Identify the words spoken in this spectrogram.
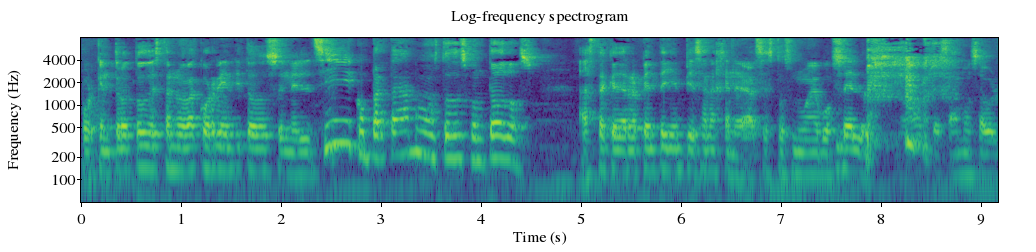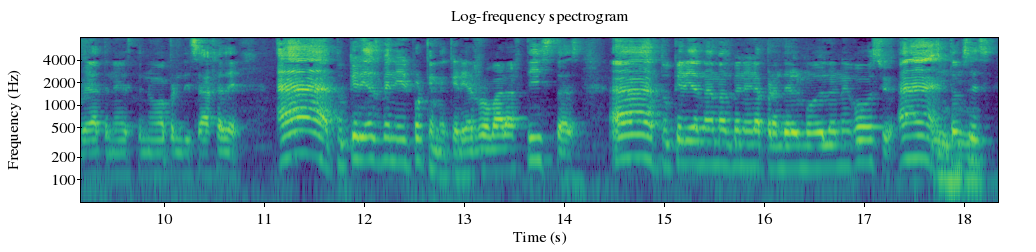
porque entró toda esta nueva corriente y todos en el, sí, compartamos, todos con todos, hasta que de repente ya empiezan a generarse estos nuevos celos, ¿no? Empezamos a volver a tener este nuevo aprendizaje de, ah, tú querías venir porque me querías robar artistas, ah, tú querías nada más venir a aprender el modelo de negocio, ah, entonces,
